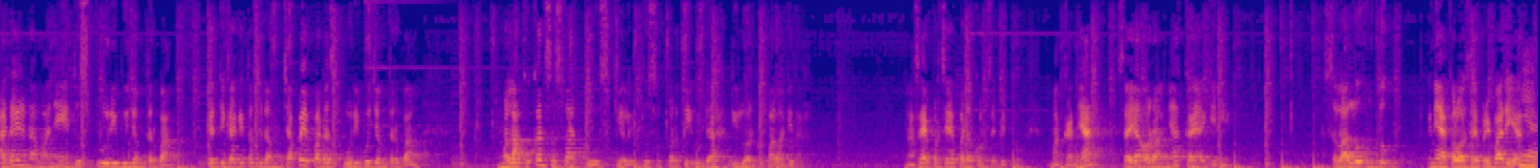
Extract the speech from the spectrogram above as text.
ada yang namanya itu 10.000 jam terbang. Ketika kita sudah mencapai pada 10.000 jam terbang, melakukan sesuatu skill itu seperti udah di luar kepala kita. Nah, saya percaya pada konsep itu. Makanya saya orangnya kayak gini. Selalu untuk ini ya kalau saya pribadi ya, Iya.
